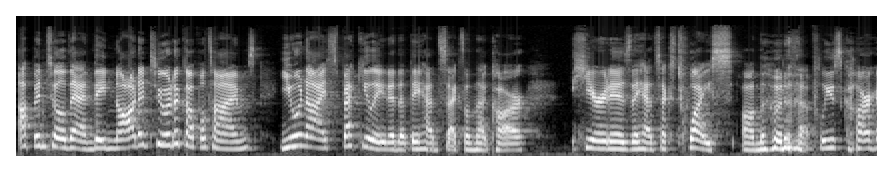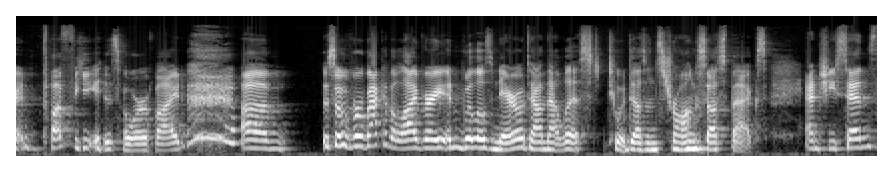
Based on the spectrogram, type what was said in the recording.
up until then. They nodded to it a couple times. You and I speculated that they had sex on that car. Here it is. They had sex twice on the hood of that police car, and Buffy is horrified. Um, so we're back at the library, and Willow's narrowed down that list to a dozen strong suspects, and she sends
